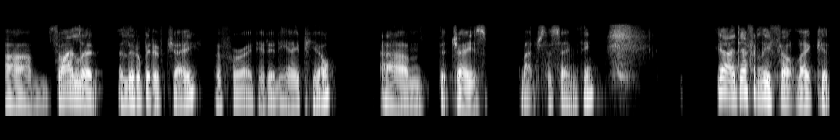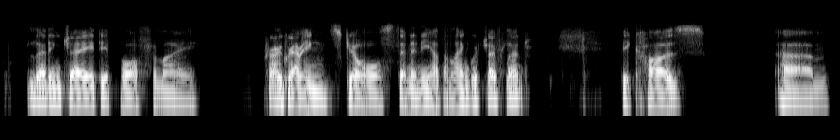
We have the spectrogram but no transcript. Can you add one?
um, so I learned a little bit of J before I did any APL, um, but J is much the same thing. Yeah, I definitely felt like it, learning J did more for my programming skills than any other language I've learned because um,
